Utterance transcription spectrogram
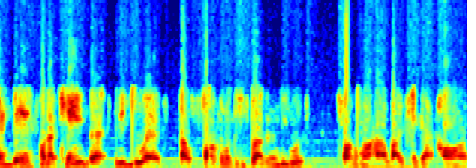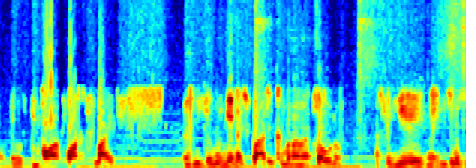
And then when I came back to the U.S., I was talking with his brother, and we were talking about how life had got hard. There was some hard parts of life. And he said, when your next project coming on? I told him. I said, yeah. And he said, the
